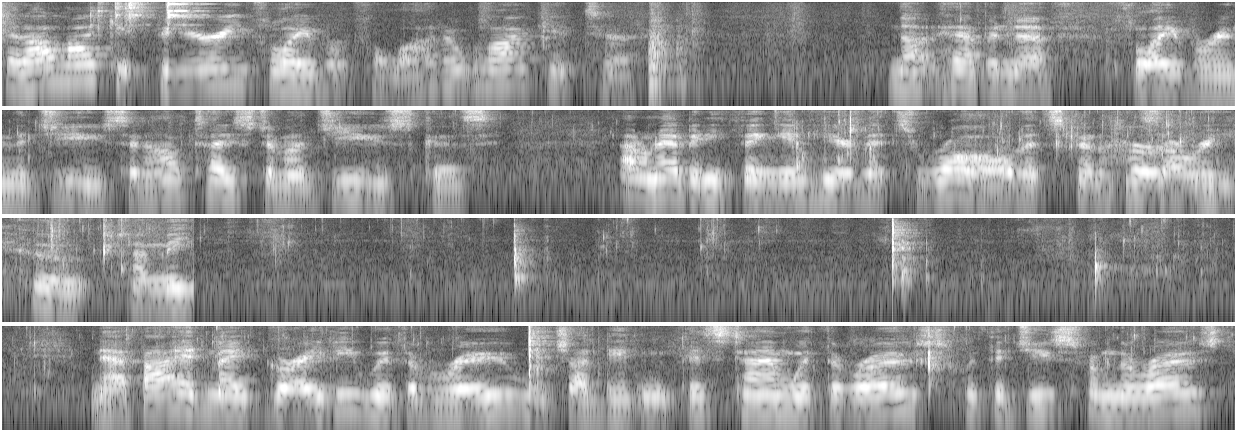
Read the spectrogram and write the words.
But I like it very flavorful. I don't like it to not have enough flavor in the juice. And I'll taste my juice because I don't have anything in here that's raw that's going to hurt already cooked. I mean, Now if I had made gravy with the roux, which I didn't this time with the roast, with the juice from the roast,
